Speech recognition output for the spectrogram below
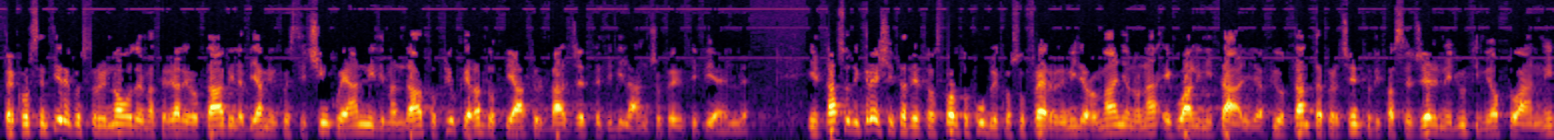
Per consentire questo rinnovo del materiale rotabile abbiamo in questi cinque anni di mandato più che raddoppiato il budget di bilancio per il TPL. Il tasso di crescita del trasporto pubblico su ferro in Emilia-Romagna non ha eguali in Italia, più 80% di passeggeri negli ultimi otto anni,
